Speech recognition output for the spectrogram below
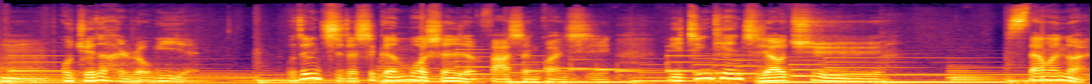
嗯，我觉得很容易耶。我这边指的是跟陌生人发生关系。你今天只要去三温暖，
